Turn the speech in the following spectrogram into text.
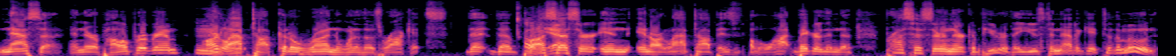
NASA and their Apollo program, our laptop could have run one of those rockets. The the Oh, yeah. processor in in our laptop is a lot bigger than the processor in their computer they use to navigate to the moon.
